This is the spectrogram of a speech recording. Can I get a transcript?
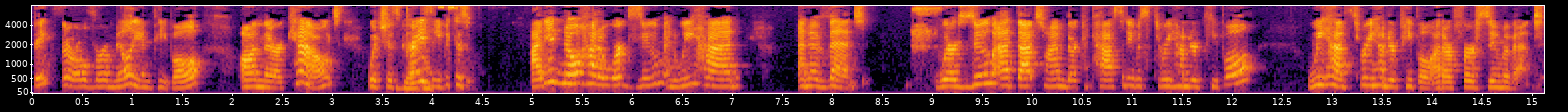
think they're over a million people on their account, which is crazy yes. because I didn't know how to work Zoom. And we had an event where Zoom at that time, their capacity was 300 people we had 300 people at our first Zoom event.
